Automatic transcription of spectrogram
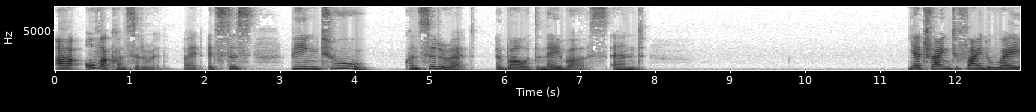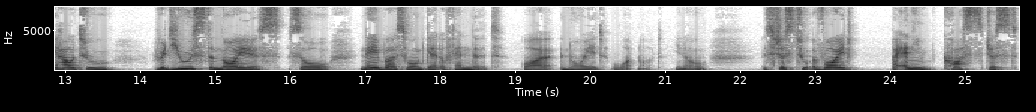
are over considerate, right? It's this being too considerate about the neighbors and yeah, trying to find a way how to reduce the noise so neighbors won't get offended or annoyed or whatnot, you know. It's just to avoid by any costs just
